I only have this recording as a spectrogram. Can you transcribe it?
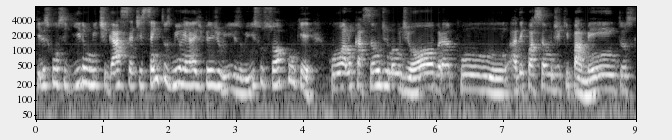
que eles conseguiram mitigar 700 mil reais de prejuízo. Isso só com o quê? Com alocação de mão de obra, com adequação de equipamentos.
